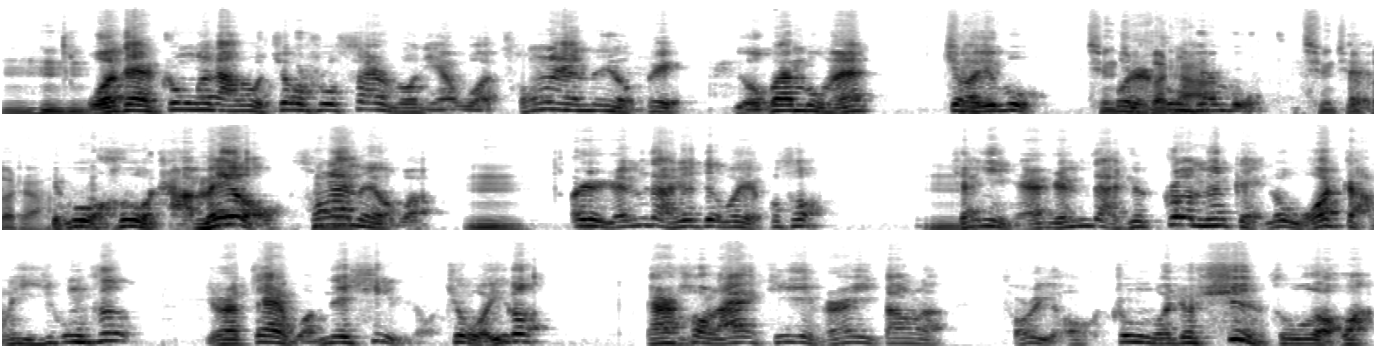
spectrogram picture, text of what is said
嗯，我在中国大陆教书三十多年，我从来没有被有关部门、教育部请去喝茶请去喝茶请。过我喝过茶，没有，从来没有过。嗯而且人民大学对我也不错，嗯，前几年人民大学专门给了我涨了一级工资，就是在我们那系里头就我一个。但是后来习近平一当了头儿以后，中国就迅速恶化，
